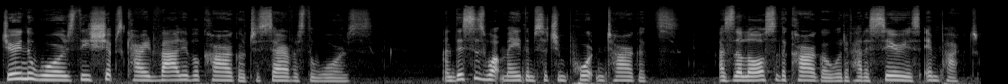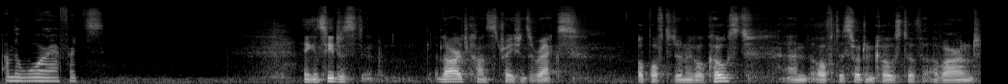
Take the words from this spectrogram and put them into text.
During the wars, these ships carried valuable cargo to service the wars, and this is what made them such important targets, as the loss of the cargo would have had a serious impact on the war efforts. You can see there's large concentrations of wrecks up off the Donegal coast and off the southern coast of, of Ireland.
